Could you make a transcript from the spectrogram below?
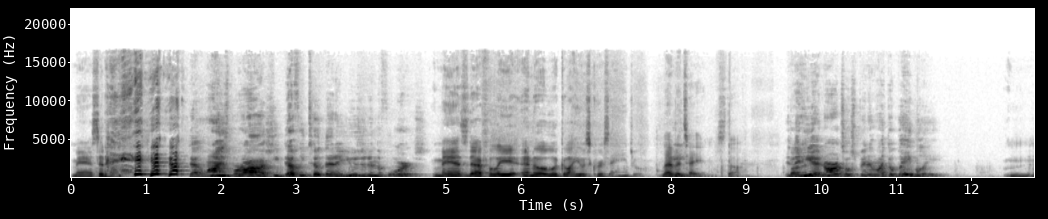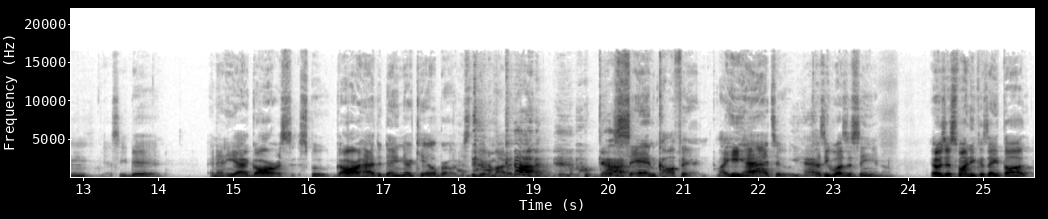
man said That Lion's Barrage, he definitely took that and used it in the forest. man's definitely ended up looking like he was criss angel levitating and stuff And But- then he had Naruto spinning like a Beyblade. hmm yes he did and then he had Gaara s- spook. Gaara had to dang near kill bro just to get him out of there. God. Oh, God. sand coffin. Like he had to He had because to. he wasn't seeing them. It was just funny because they thought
